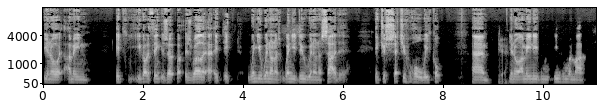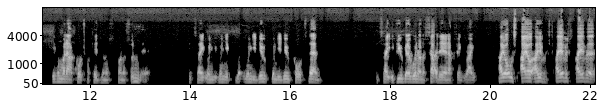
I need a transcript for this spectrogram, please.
you know. I mean it you got to think as as well. It, it when you win on a when you do win on a Saturday, it just sets your whole week up. Um, yeah. You know, I mean, even even when my even when I coach my kids on a, on a Sunday, it's like when you when you when you do when you do coach them, it's like if you get a win on a Saturday and I think right, I always, I, I have, I have, a, I have a,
